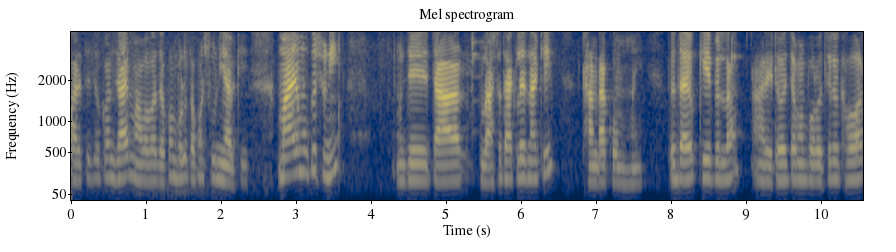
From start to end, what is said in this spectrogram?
বাড়িতে যখন যায় মা বাবা যখন বলো, তখন শুনি আর কি। মায়ের মুখে শুনি। যে চা গ্লাসে থাকলে নাকি ঠান্ডা কম হয়। তো যাই হোক, খেয়ে ফেললাম। আর এটা হচ্ছে আমার বড়ো ছেলের খাওয়ার।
